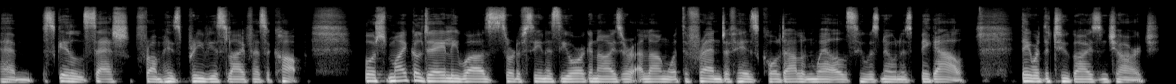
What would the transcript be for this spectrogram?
um, skill set from his previous life as a cop. But Michael Daly was sort of seen as the organizer, along with a friend of his called Alan Wells, who was known as Big Al. They were the two guys in charge.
